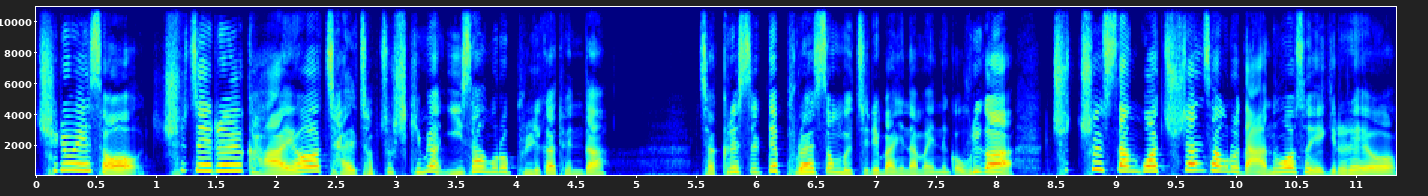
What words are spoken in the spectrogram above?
추료에서 추제를 가하여 잘 접촉시키면 이상으로 분리가 된다. 자, 그랬을 때 불활성 물질이 많이 남아 있는 거. 우리가 추출상과 추잔상으로 나누어서 얘기를 해요.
